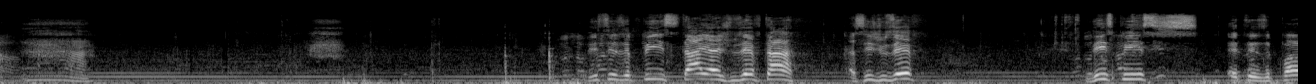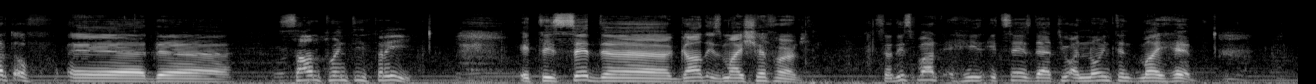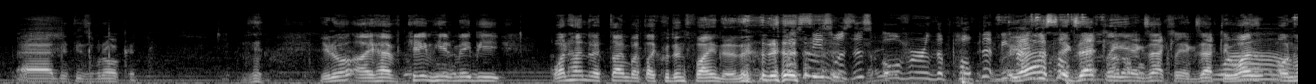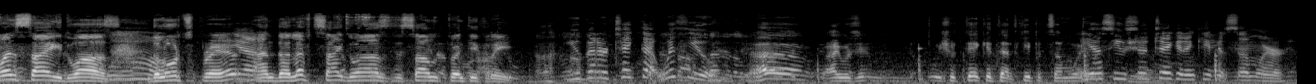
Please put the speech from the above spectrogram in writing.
Ah. This is a piece tire Joseph ta. I see Joseph. This piece, it is a part of uh, the Psalm 23. It is said, uh, God is my shepherd. So this part, he, it says that you anointed my head. And it is broken. You know I have came here maybe 100 times but I couldn't find it Sis, was this over the pulpit? Behind Yes, the pulpit? exactly, exactly, exactly. One on one side was the Lord's Prayer, Yeah. and the left side was the Psalm 23. You better take that with you. Uh, I was. We should take it and keep it somewhere. Yes, you should take it and keep it somewhere.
